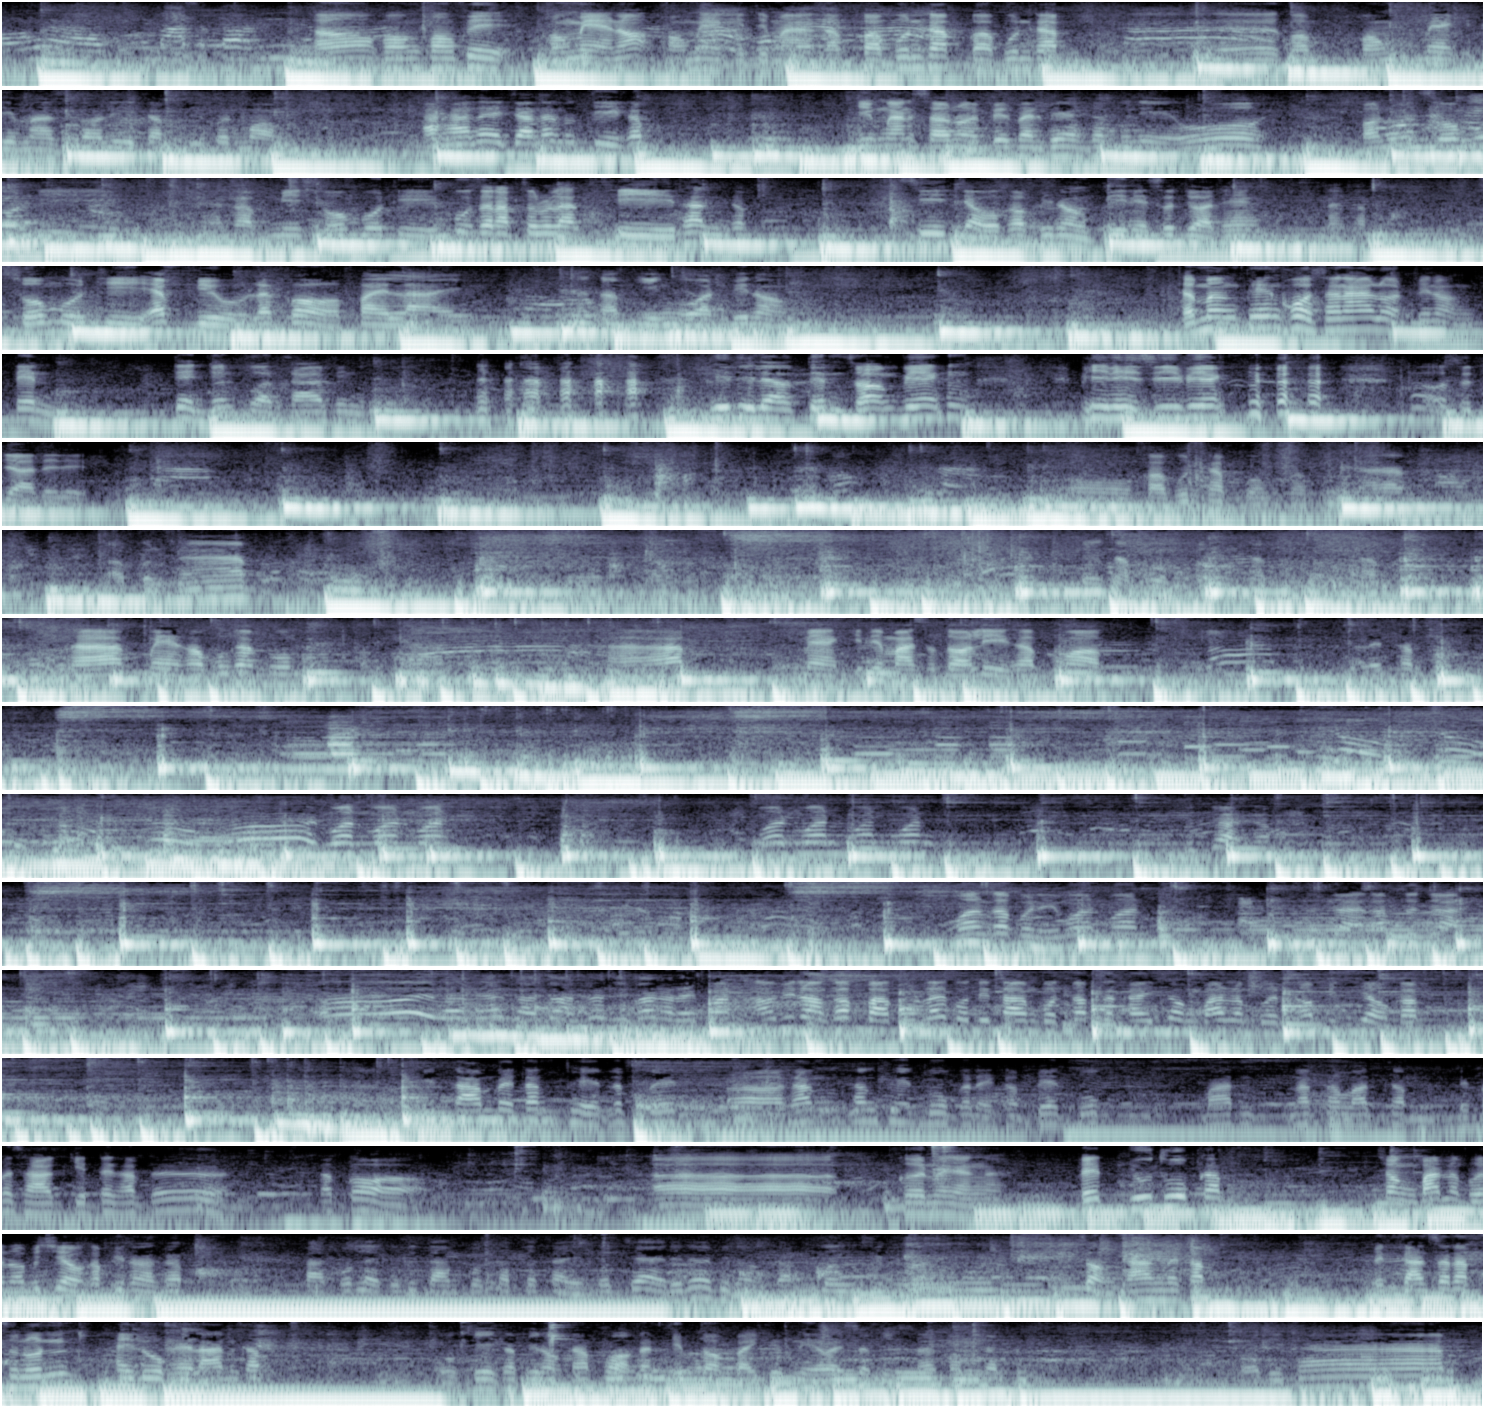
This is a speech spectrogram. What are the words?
เอาของของพี่ของแม่เนาะของแม่กิติมาครับขอบคุณครับขอบคุณครับเออของของแม่กิติมาสตอรี่ครับที่เพิ่นมอบ อาหารให้อาจารย์นักดนตรีครับทีมงานสาวหน่อยเป็นแฟนเพลงครับวันนี้โอ้ยขอนุนสวมโบทีนะครับมีสวมโบทีผู้สนับสนุนหลักสี่ท่านครับสี่เจ้าครับพี่น้องปีนี้สุดยอดแห่งนะครับสวมโบทีแอปวิวแล้วก็ไฟไลน์นะครับยิงอวนพี่น้องแต่เมืองเพลงโฆษณาโหลดพี่น้องเต้น เต้นจนปวดขาพี่น้องปีที่แล้วเต้นสองเพลงปีนี้สี่เพลงสุดยอดเลยดิ อ้ขอบคุณครับผมขอบคุณครับ ขอบคุณครับนี่ครับผมขอบคุณครับครับ ครับแม่ขอบคุณครับผมครับ แม่กินมาสตอรี่ครับมอบอะไรครับผม ฝากกดไลค์กดติดตามกดซับสไครต์ช่องบ้านลำเพลินออฟฟิเชียลครับ ติดตามได้ทั้งเพจและเฟซเอ่อทั้งทั้งเฟซบุ๊กก็ได้ครับเฟซบุ๊กบ้านนัทวัฒน์ครับเป็นภาษาอังกฤษนะครับเด้อแล้วก็เอ่อเกินมาอย่างไงเฟซยูทูบครับช่องบ้านลำเพลินออฟฟิเชียลครับพี่น้องครับฝากกดไลค์กดติดตามกดซับสไครต์กดแชร์ได้เด้อพี่น้องครับเมืองสิบเมืองสองทางนะครับ เป็นการสนับสนุนให้ลูกให้ร้านครับโอ เคครับพี่น้องครับพอกันคลิปต่อไปคลิปนี้ไว้สวัสดีครับสวัสดีครับ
